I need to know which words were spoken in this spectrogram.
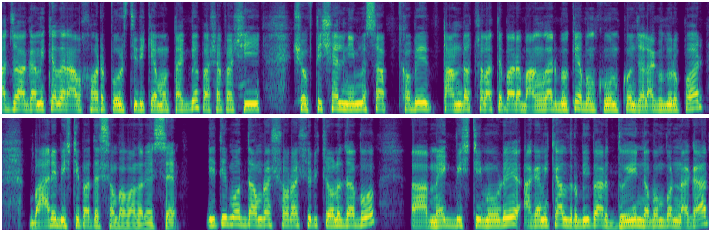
আজও আগামীকালের আবহাওয়ার পরিস্থিতি কেমন থাকবে। পাশাপাশি শক্তিশালী নিম্নচাপ কবে তাণ্ডব চালাতে পারে বাংলার বুকে এবং কোন কোন জেলাগুলোর উপর ভারী বৃষ্টিপাতের সম্ভাবনা রয়েছে। ইতিমধ্যে আমরা সরাসরি চলে যাব মেঘ বৃষ্টি মোড়ে। আগামীকাল রবিবার দুই নভেম্বর নাগাদ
